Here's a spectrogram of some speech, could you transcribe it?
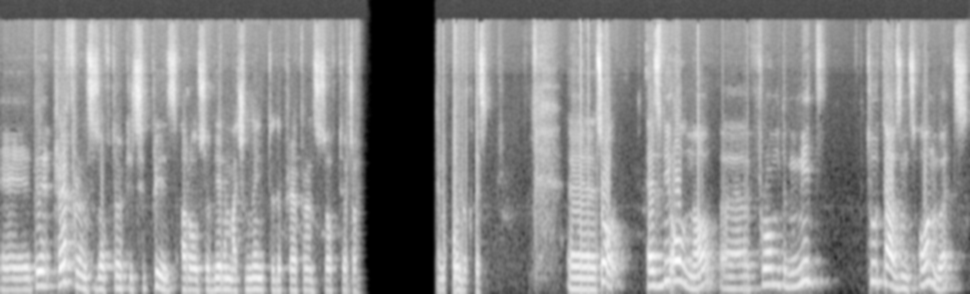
Uh, the preferences of Turkish Cypriots are also very much linked to the preferences of Turkish and uh, so, as we all know, uh, from the mid 2000s onwards,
